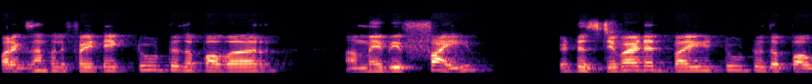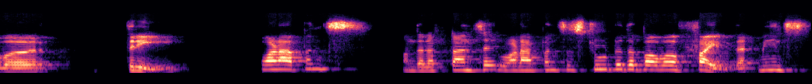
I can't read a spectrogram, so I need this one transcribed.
For example, if I take 2 to the power uh, maybe 5, it is divided by 2 to the power 3. What happens on the left hand side? What happens is 2 to the power 5. That means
